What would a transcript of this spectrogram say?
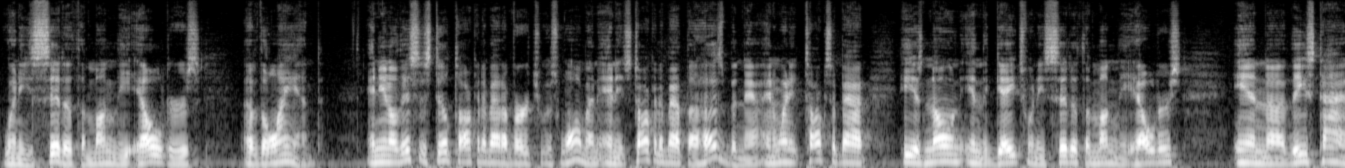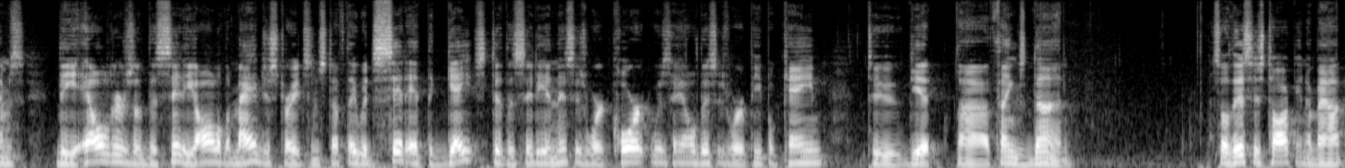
when he sitteth among the elders of the land. And you know, this is still talking about a virtuous woman, and it's talking about the husband now. And when it talks about he is known in the gates when he sitteth among the elders, in uh, these times, the elders of the city, all of the magistrates and stuff, they would sit at the gates to the city, and this is where court was held. This is where people came to get uh, things done. So this is talking about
